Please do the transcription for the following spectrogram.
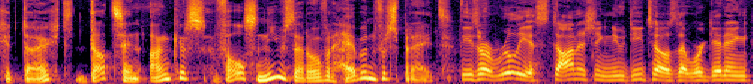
getuigd dat zijn ankers vals nieuws daarover hebben verspreid. These are really astonishing new details that we're getting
